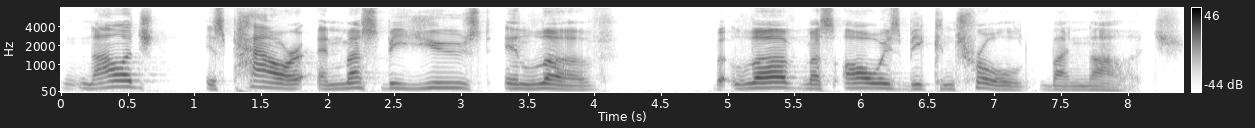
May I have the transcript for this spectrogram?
knowledge is power and must be used in love but love must always be controlled by knowledge.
